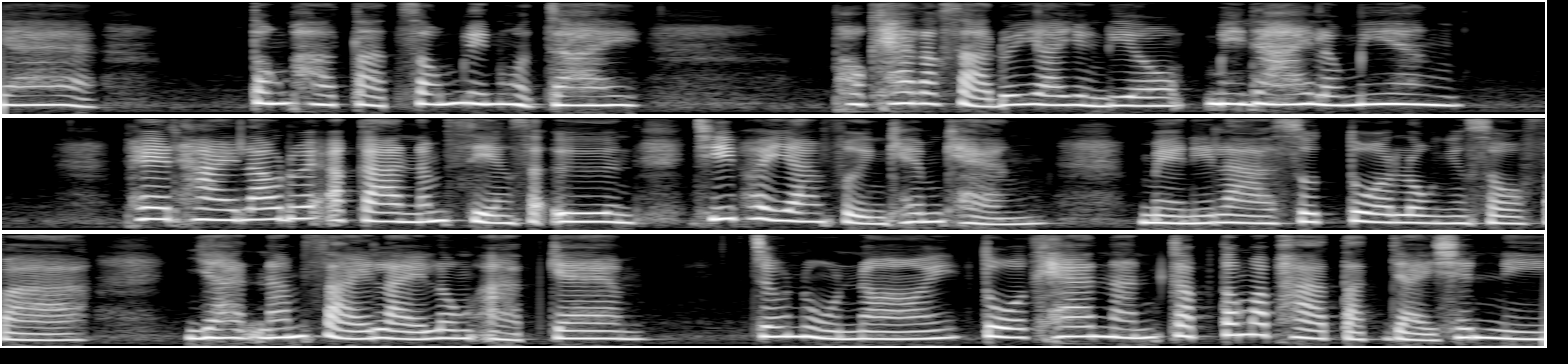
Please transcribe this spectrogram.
แย่ ต้องผ่าตัดซ่อมลิ้นหัวใจ พอแค่รักษาด้วยยาอย่างเดียวไม่ได้แล้วเมี่ยง เพทายเล่าด้วยอาการน้ำเสียงสะอื้นที่พยายามฝืนเข้มแข็ง เมนิลาสุดตัวลงยังโซฟาหยาดน้ำใสไหลลงอาบแก้ม เจ้าหนูน้อย ตัวแค่นั้นกลับต้องมาผ่าตัดใหญ่เช่นนี้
